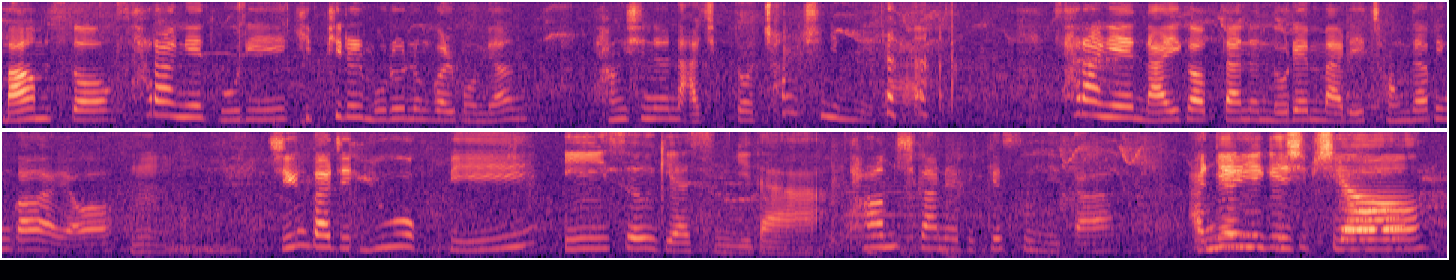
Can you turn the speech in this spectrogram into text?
마음속 사랑의 돌이 깊이를 모르는 걸 보면 당신은 아직도 청춘입니다. 사랑에 나이가 없다는 노랫말이 정답인가 봐요. 음, 지금까지 유옥비 이슬기였습니다. 다음 시간에 뵙겠습니다. 안녕히 계십시오.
